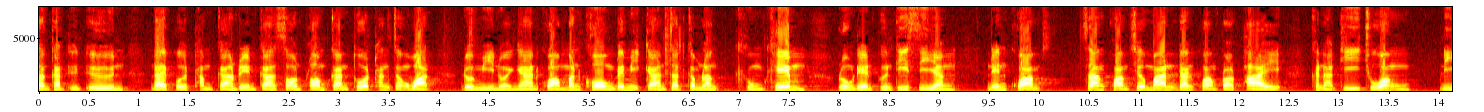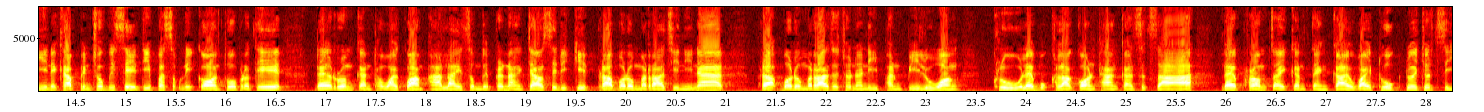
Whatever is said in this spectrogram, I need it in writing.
สังกัดอื่น ๆ ได้เปิดทำการเรียนการสอนพร้อมกันทั่วทั้งจังหวัด โดยมีหน่วยงานความมั่นคง ได้มีการจัดกำลังคุมเข้ม โรงเรียนพื้นที่เสี่ยง เน้นความสร้างความเชื่อมั่น ด้านความปลอดภัย ขณะที่ช่วงนี้นะครับเป็นช่วงพิเศษที่ประสบนิกรทั่วประเทศ ได้ร่วมกันถวายความอาลัยสมเด็จพระนางเจ้าสิริกิติ์พระบรมราชินีนาถพระบรมราชชนนีพันปีหลวง ครูและบุคลากรทางการศึกษา ได้พร้อมใจกันแต่งกายไว้ทุกข์ด้วยชุดสี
